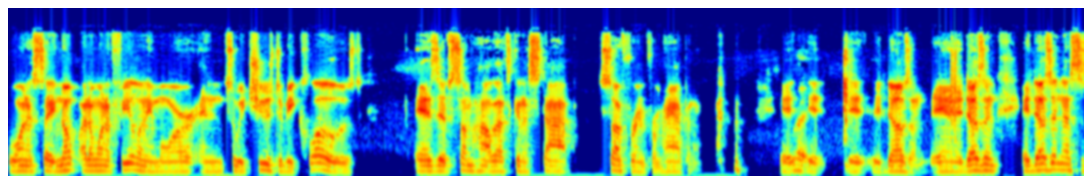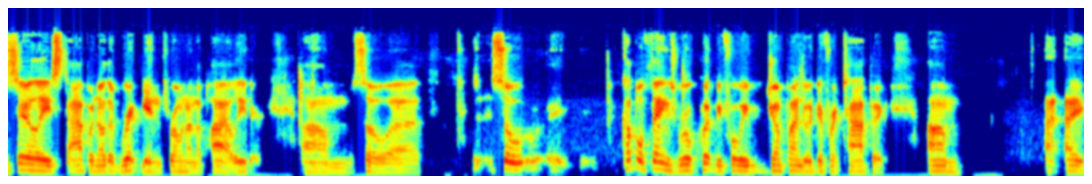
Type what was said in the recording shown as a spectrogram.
want to say, nope, I don't want to feel anymore. And so we choose to be closed as if somehow that's going to stop suffering from happening. it, right. it, it, it, doesn't. And it doesn't, it doesn't necessarily stop another brick getting thrown on the pile either. Um, so, uh, so a couple things real quick before we jump onto a different topic. Um, I, I,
